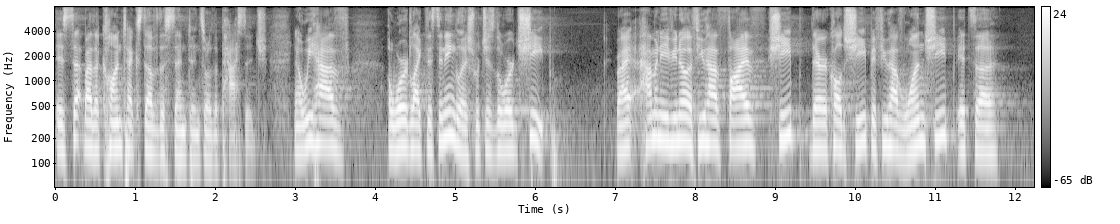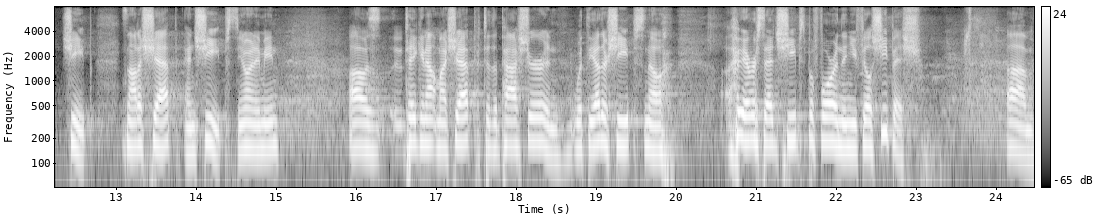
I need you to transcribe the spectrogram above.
is set by the context of the sentence or the passage. Now, we have a word like this in English, which is the word sheep right? How many of you know if you have five sheep, they're called sheep? If you have one sheep, it's a sheep. It's not a shep and sheeps. You know what I mean? I was taking out my shep to the pasture and with the other sheeps. No. Have you ever said sheeps before and then you feel sheepish? Um,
